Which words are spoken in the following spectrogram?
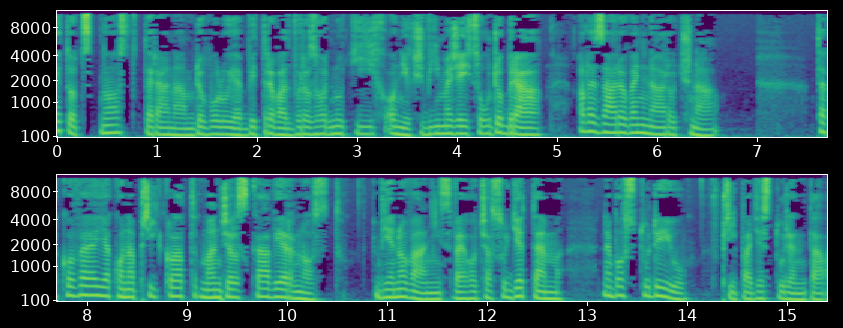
je to ctnost, která nám dovoluje vytrvat v rozhodnutích, o nichž víme, že jsou dobrá, ale zároveň náročná. Takové jako například manželská věrnost, věnování svého času dětem nebo studiu v případě studenta.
